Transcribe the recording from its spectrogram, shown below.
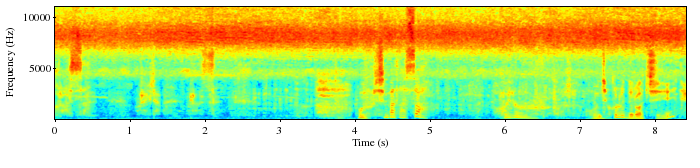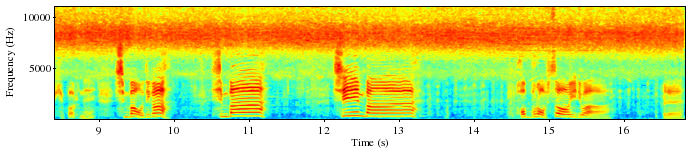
물었어. 물어이라봐, 물었어. 오, 신바 왔어. 어휴, 언제 걸로 내려왔지? 되게 빠르네. 신바 어디가? 신바! 신바! 거물 없어, 이리 와. 그래.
